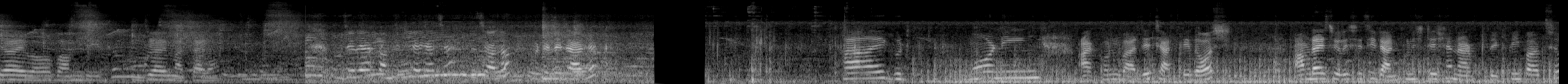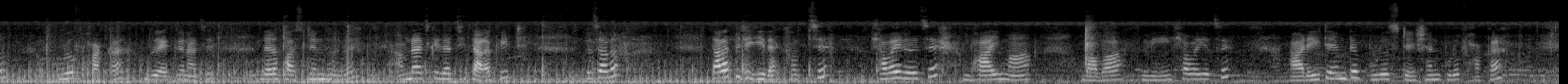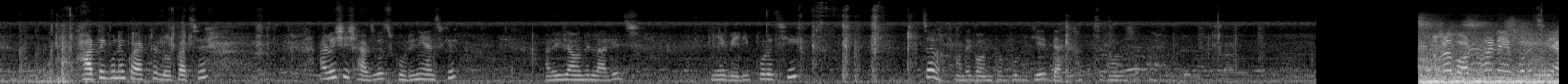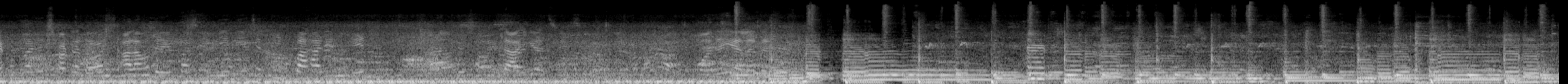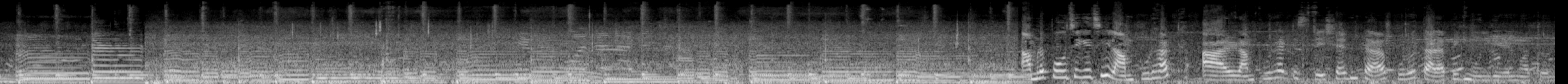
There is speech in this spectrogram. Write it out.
জয় বাবা বামদেব জয় মা তারা। পুজো দেওয়া কমপ্লিট হয়ে গেছে তো চলো হোটেলে যাওয়া যাক। হাই গুড মর্নিং এখন বাজে চারটে দশ। আমরা চলে এসেছি ডানকুনি স্টেশন আর দেখতেই পাচ্ছ পুরো ফাঁকা দু একজন আছে যারা ফার্স্ট ট্রেন ধরবে। আমরা আজকে যাচ্ছি তারাপীঠ। তো চলো তারাপীঠে গিয়ে দেখা হচ্ছে। সবাই রয়েছে ভাই মা বাবা মেয়ে সবাই আছে। আর এই টাইমটা পুরো স্টেশন পুরো ফাঁকা। হাতে গুনে কয়েকটা লোক আছে। আর বেশি সাজগোজ করিনি আজকে। আর এই যে আমাদের লাগেজ নিয়ে বেরিয়ে পড়েছি। চলো, আমাদের গন্তব্য গিয়ে দেখাচ্ছে তোমাদের সাথে। আমরা বর্ধমানে পড়েছি, এখন বাজে ছটা দশ, আর আমরা পৌঁছে গেছি রামপুরহাট, আর রামপুরহাট স্টেশনটা পুরো তারাপীঠ মন্দিরের মতন।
